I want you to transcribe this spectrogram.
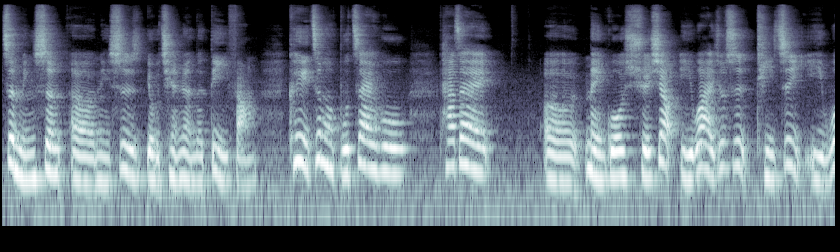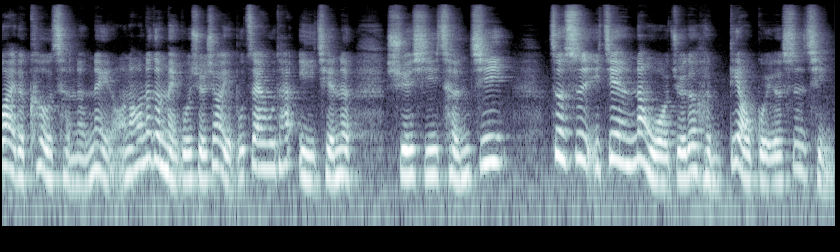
证明生呃你是有钱人的地方？可以这么不在乎他在。呃，美国学校以外，就是体制以外的课程的内容，然后那个美国学校也不在乎他以前的学习成绩，这是一件让我觉得很吊诡的事情。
